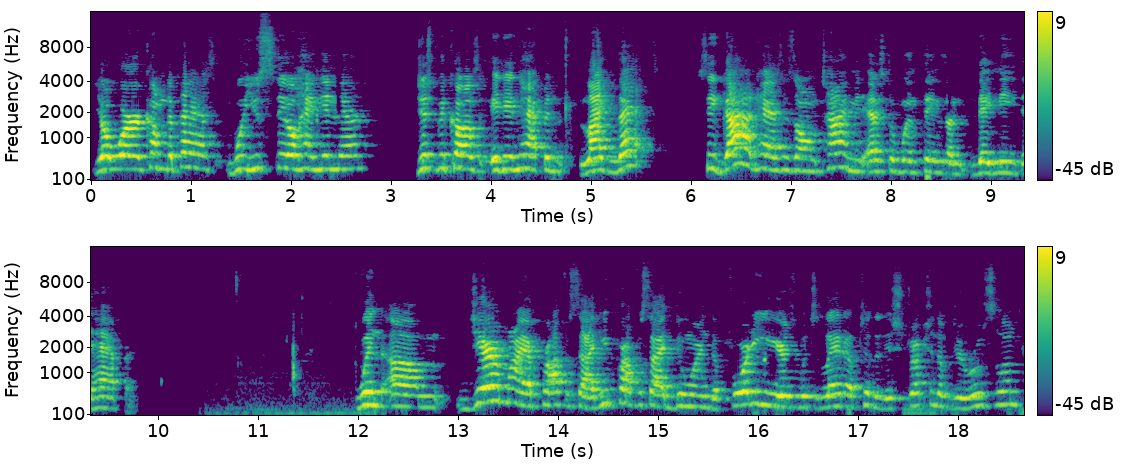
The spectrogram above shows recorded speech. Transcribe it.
your word come to pass, will you still hang in there just because it didn't happen like that? See, God has his own timing as to when things are, they need to happen when um, Jeremiah prophesied, he prophesied during the 40 years which led up to the destruction of Jerusalem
